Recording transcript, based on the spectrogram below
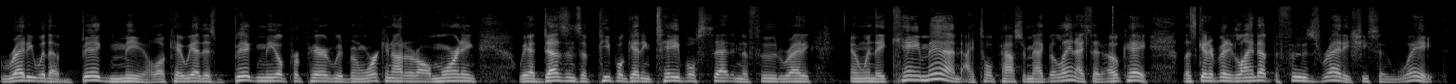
ready with a big meal. Okay, we had this big meal prepared. We'd been working on it all morning. We had dozens of people getting tables set and the food ready. And when they came in, I told Pastor Magdalene, I said, okay, let's get everybody lined up. The food's ready. She said, wait,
